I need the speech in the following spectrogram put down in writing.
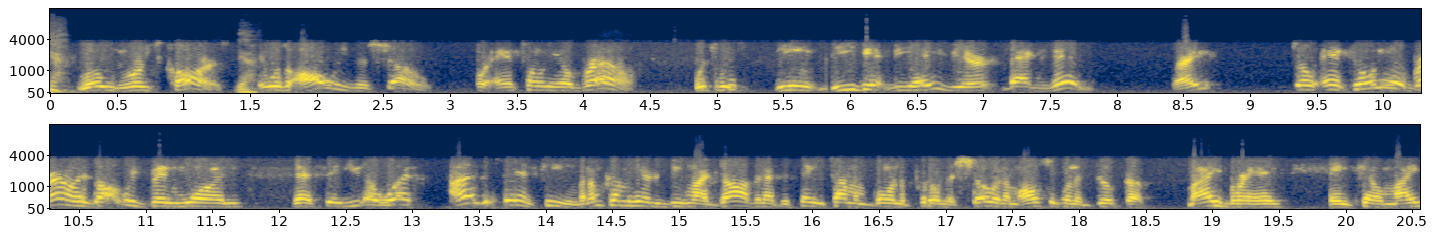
yeah. Rolls Royce cars. Yeah. It was always a show for Antonio Brown, which was being deviant behavior back then, right? So Antonio Brown has always been one that said, you know what? I understand team, but I'm coming here to do my job, and at the same time, I'm going to put on a show, and I'm also going to build up my brand and tell my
